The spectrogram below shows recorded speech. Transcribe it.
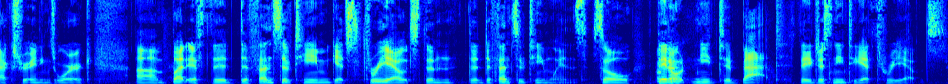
extra innings work. Um, but if the defensive team gets three outs, then the defensive team wins. So they okay. don't need to bat; they just need to get three outs.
